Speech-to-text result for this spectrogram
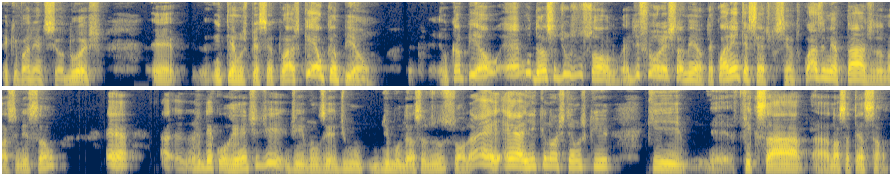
equivalentes a CO2, é, em termos percentuais, quem é o campeão? O campeão é mudança de uso do solo, é desflorestamento, é 47%, quase metade da nossa emissão é decorrente de, de vamos dizer, de, de mudança do solo. É, é aí que nós temos que, que é, fixar a nossa atenção.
